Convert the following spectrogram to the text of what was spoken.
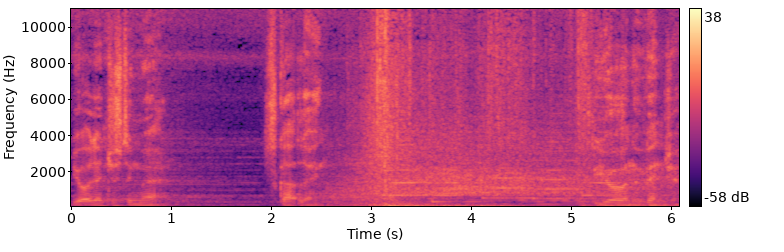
You're an interesting man, Scott Lang. You're an Avenger.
